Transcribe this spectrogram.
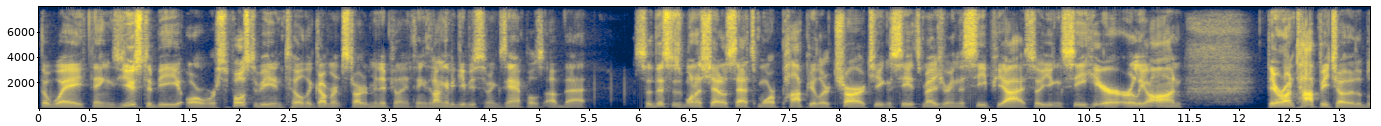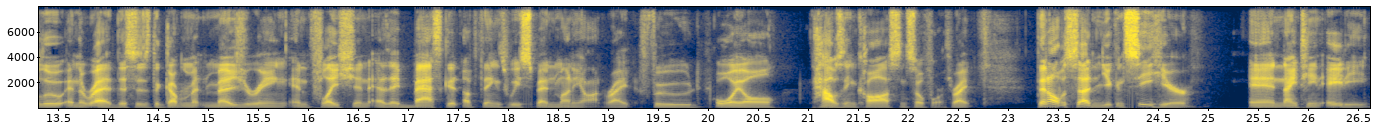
the way things used to be or were supposed to be until the government started manipulating things. And I'm going to give you some examples of that. So this is one of ShadowStat's more popular charts. You can see it's measuring the CPI. So you can see here early on, they're on top of each other, the blue and the red. This is the government measuring inflation as a basket of things we spend money on, right? Food, oil, housing costs, and so forth, right? Then all of a sudden, you can see here in 1980.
